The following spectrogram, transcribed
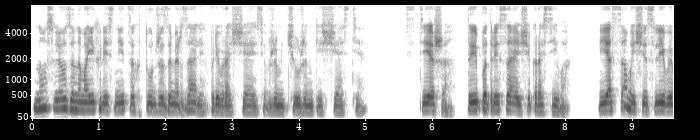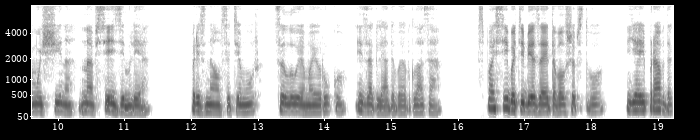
но слезы на моих ресницах тут же замерзали, превращаясь в жемчужинки счастья. Стеша, ты потрясающе красива. Я самый счастливый мужчина на всей земле, признался Тимур, целуя мою руку и заглядывая в глаза. Спасибо тебе за это волшебство. Я и правда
